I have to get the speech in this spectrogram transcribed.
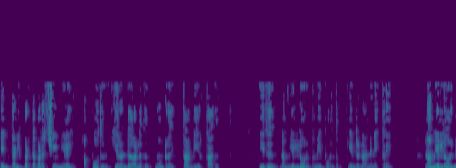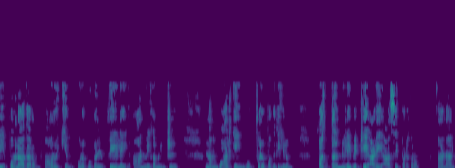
என் தனிப்பட்ட வளர்ச்சியின் நிலை அப்போது இரண்டு அல்லது மூன்றை தாண்டி இருக்காது. இது நம் எல்லோருக்குமே பொருந்தும் என்று நான் நினைக்கிறேன். நாம் எல்லோருமே பொருளாதாரம் ஆரோக்கியம் உறவுகள் வேலை ஆன்மீகம் என்று நம் வாழ்க்கையின் ஒவ்வொரு பகுதியிலும் பத்தாம் நிலை வெற்றியை அடைய ஆசைப்படுகிறோம். ஆனால்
